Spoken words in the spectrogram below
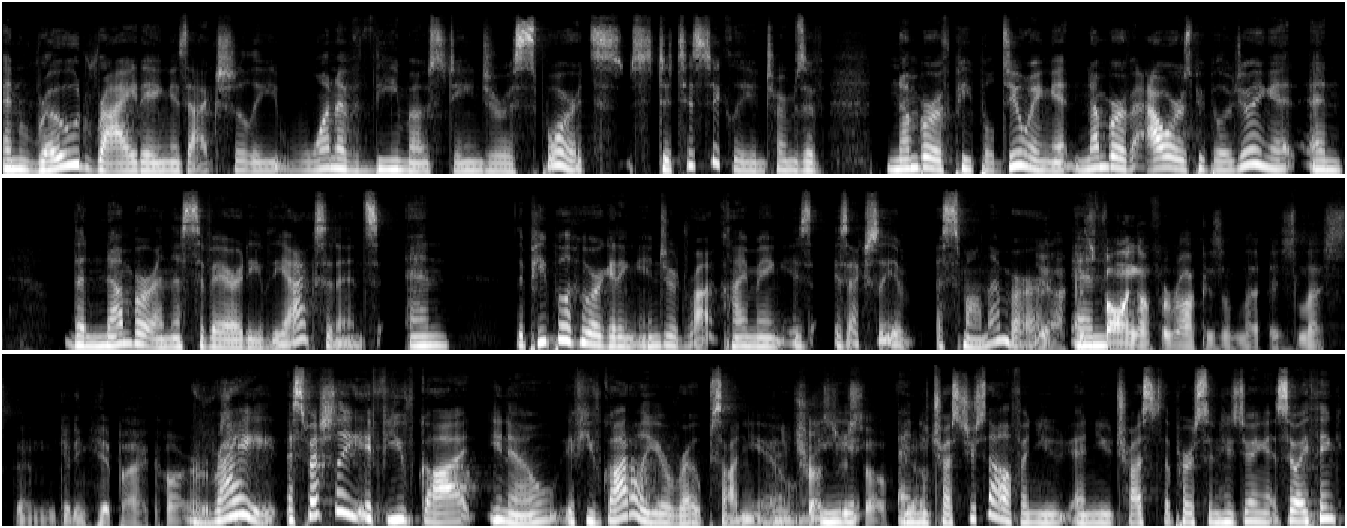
And road riding is actually one of the most dangerous sports statistically in terms of number of people doing it, number of hours people are doing it, and the number and the severity of the accidents. And the people who are getting injured rock climbing is is actually a, a small number. Yeah, because falling off a rock is a le- is less than getting hit by a car. Right, especially if you've got you know if you've got all your ropes on you and you trust and you, yourself and yeah. you trust yourself and you and you trust the person who's doing it. So I think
